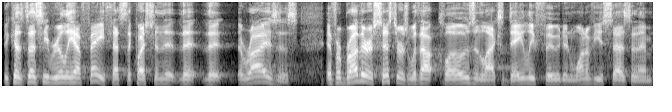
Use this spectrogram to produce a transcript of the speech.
Because does he really have faith? That's the question that, that, that, arises. If a brother or sister is without clothes and lacks daily food, and one of you says to them,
